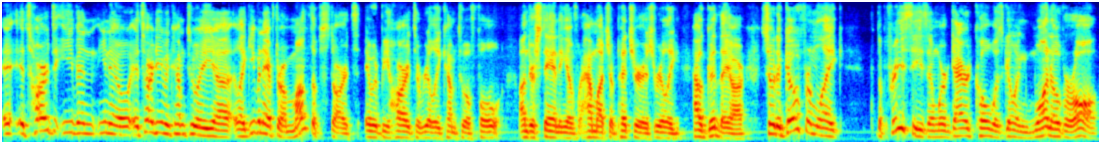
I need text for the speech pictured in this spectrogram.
it's hard to even you know it's hard to even come to a uh, like even after a month of starts, it would be hard to really come to a full understanding of how much a pitcher is really how good they are. So to go from like the preseason where Gerrit Cole was going one overall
